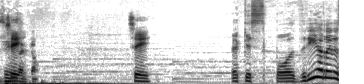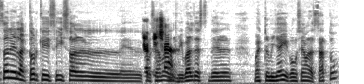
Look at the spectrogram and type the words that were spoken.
Sí, Sí. exacto. Sí. Es que podría regresar el actor que se hizo al el, ¿cómo se llama? El rival de- del maestro Miyagi, ¿cómo se llama? ¿Sato?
